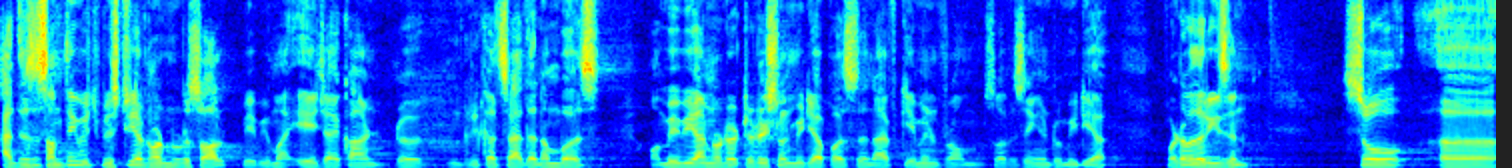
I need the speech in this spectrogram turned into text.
and this is something which mystery I've not been able to solve. Maybe my age, I can't uh, reconcile the numbers, or maybe I'm not a traditional media person. I've came in from servicing into media, whatever the reason. So uh,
